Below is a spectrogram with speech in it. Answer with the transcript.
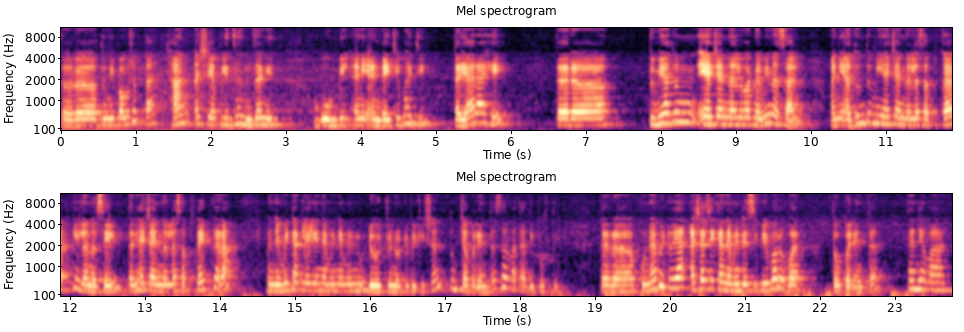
तर तुम्ही पाहू शकता छान अशी आपली झणझणीत बोंबील आणि अंड्याची भाजी तयार आहे. तर तुम्ही अजून या चॅनलवर नवीन असाल आणि अजून तुम्ही या चॅनलला सबस्क्राईब केलं नसेल तर ह्या चॅनलला सबस्क्राईब करा. म्हणजे मी टाकलेले नवीन नवीन व्हिडिओचे नोटिफिकेशन तुमच्यापर्यंत सर्वात आधी पोचतील तर पुन्हा भेटूया अशाच एका नवीन रेसिपीबरोबर तोपर्यंत धन्यवाद.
